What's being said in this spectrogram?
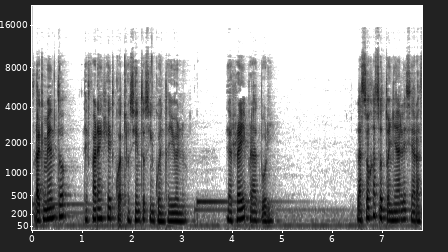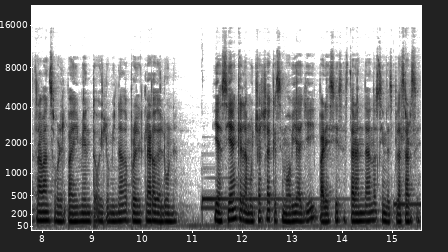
Fragmento de Fahrenheit 451 de Ray Bradbury. Las hojas otoñales se arrastraban sobre el pavimento iluminado por el claro de luna y hacían que la muchacha que se movía allí pareciese estar andando sin desplazarse,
